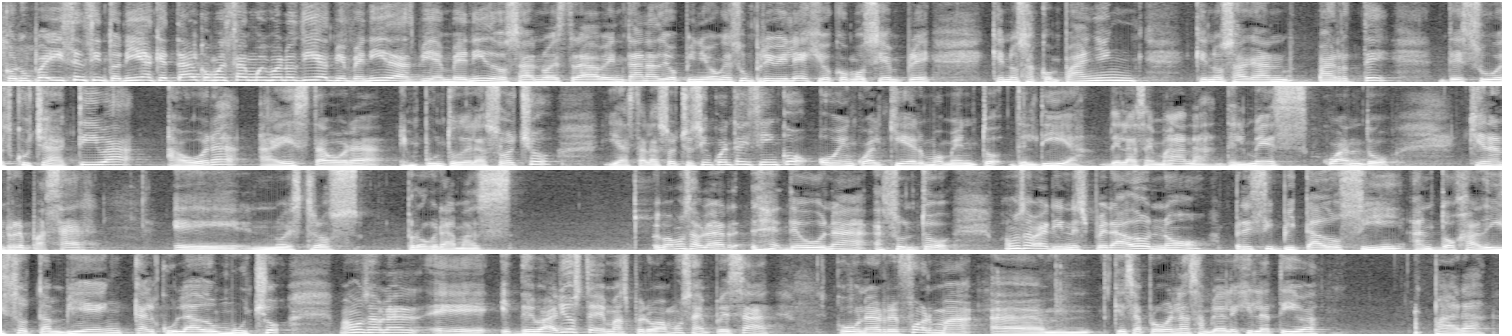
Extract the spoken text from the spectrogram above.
Con un país en sintonía, ¿qué tal? ¿Cómo están? Muy buenos días, bienvenidas, bienvenidos a nuestra ventana de opinión. Es un privilegio, como siempre, que nos acompañen, que nos hagan parte de su escucha activa ahora, a esta hora, en punto de las 8 y hasta las 8.55 o en cualquier momento del día, de la semana, del mes, cuando quieran repasar eh, nuestros programas vamos a hablar de un asunto, vamos a ver, inesperado no, precipitado sí, antojadizo también, calculado mucho. Vamos a hablar eh, de varios temas, pero vamos a empezar con una reforma que se aprobó en la Asamblea Legislativa para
